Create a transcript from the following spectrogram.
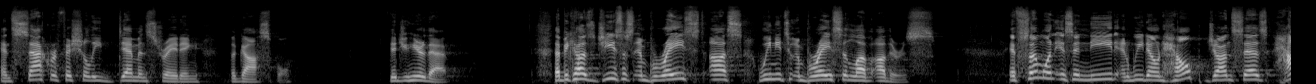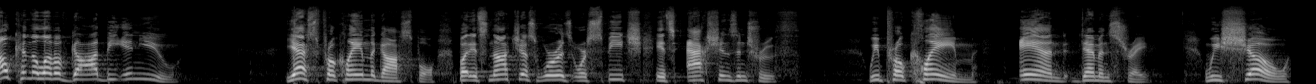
and sacrificially demonstrating the gospel. Did you hear that? That because Jesus embraced us, we need to embrace and love others. If someone is in need and we don't help, John says, How can the love of God be in you? Yes, proclaim the gospel, but it's not just words or speech, it's actions and truth. We proclaim and demonstrate. We show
